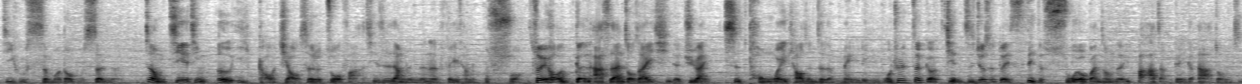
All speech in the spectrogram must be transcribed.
几乎什么都不剩了。这种接近恶意搞角色的做法，其实让人真的非常的不爽。最后跟阿斯兰走在一起的，居然是同为调整者的美玲。我觉得这个简直就是对 C 的所有观众的一巴掌跟一个大中指，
